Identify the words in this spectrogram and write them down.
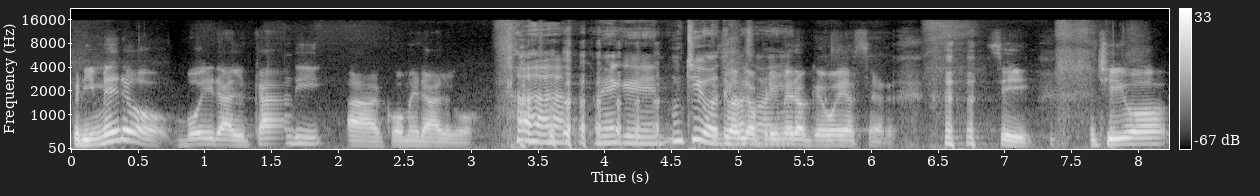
Primero voy a ir al Candy a comer algo. Mirá qué bien. Un chivo te Eso es lo ahí. primero que voy a hacer. Sí, un chivo,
